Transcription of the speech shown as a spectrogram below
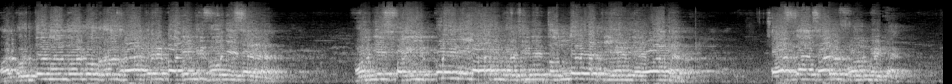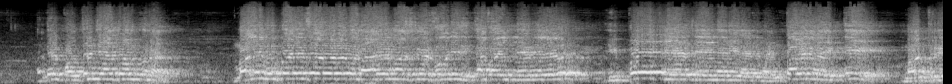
నాకు గుర్తున్నంత వరకు ఒకరోజు రాత్రి పదింటికి ఫోన్ చేశాడు. ఫోన్ చేసి ఫైల్ ఇప్పుడే నీ లాగిన్కి వచ్చింది తొందరగా తీయండి చేయాలి చేస్తాను సార్ ఫోన్ పెట్టాను అంటే పొద్దున చేద్దాం అనుకున్నాను మళ్ళీ ముప్పై నిమిషాల వరకు నారాయణ మాస్టర్ గారు ఫోన్ చేసి ఇంకా ఫైల్ క్లియర్ చేయలేదు ఇప్పుడే క్లియర్ చేయండి అని నన్ను వెంటాడిన వ్యక్తి మంత్రి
